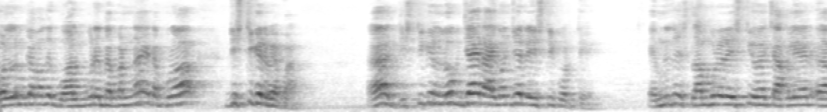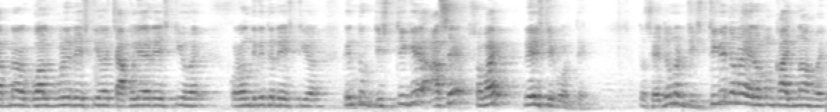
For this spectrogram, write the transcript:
বললাম কি, আমাদের গোয়ালপুরের ব্যাপার না, এটা পুরো ডিস্ট্রিক্টের ব্যাপার। হ্যাঁ ডিস্ট্রিক্টের লোক যায় রায়গঞ্জে রেজিস্ট্রি করতে। এমনিতে ইসলামপুরে রেজিস্ট্রি হয় চাকলিয়ার আপনার গোয়ালপুরে রেজিস্ট্রি হয় চাকুলিয়া রেজিস্ট্রি হয় করণদিঘিতে রেজিস্ট্রি হয় কিন্তু ডিস্ট্রিক্টে আসে সবাই রেজিস্ট্রি করতে। তো সেই জন্য ডিস্ট্রিক্টে যেন এরকম কাজ না হয়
